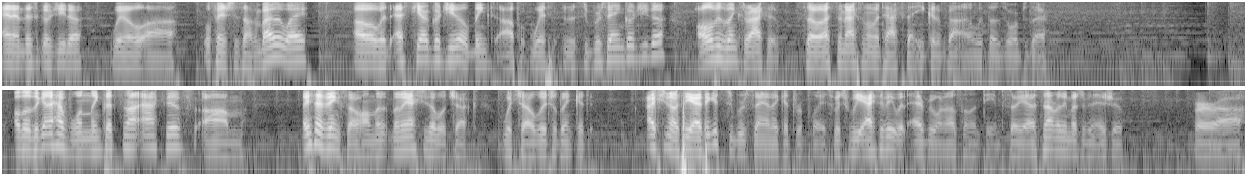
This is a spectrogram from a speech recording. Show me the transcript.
And then this Gogeta will uh, will finish this off. And by the way, uh, with STR Gogeta linked up with the Super Saiyan Gogeta, all of his links are active. So that's the maximum attacks that he could have gotten with those orbs there. Although they're gonna have one link that's not active. Um, at least I think so. Let, let me actually double check which uh, which link it. Actually, no. Yeah, I think it's Super Saiyan that gets replaced, which we activate with everyone else on the team. So yeah, it's not really much of an issue for. Uh,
